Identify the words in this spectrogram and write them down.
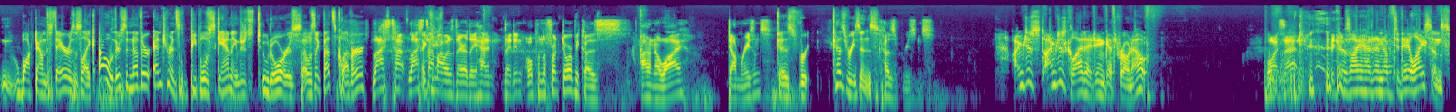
walk down the stairs. It's like, oh, there's another entrance. People scanning. There's two doors. I was like, that's clever. Last time, last time I was there, they hadn't, they didn't open the front door because I don't know why, dumb reasons, Because because reasons. because reasons. I'm just I'm just glad I didn't get thrown out Why is that? because I had an up to date license.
